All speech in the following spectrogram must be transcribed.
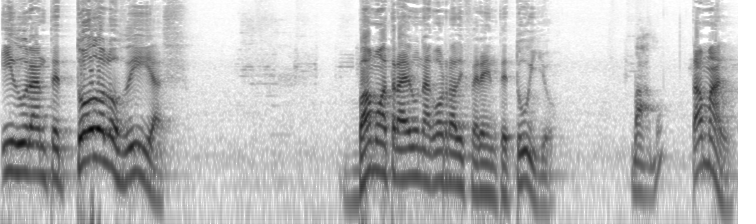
y durante todos los días, vamos a traer una gorra diferente, tú y yo. Vamos. ¿Está mal?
